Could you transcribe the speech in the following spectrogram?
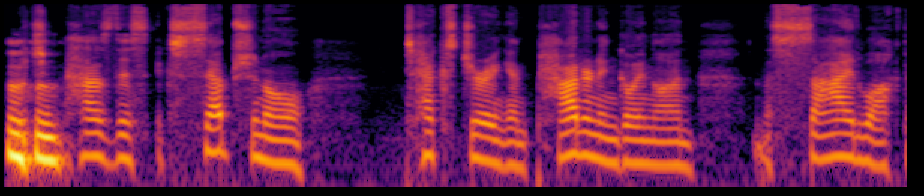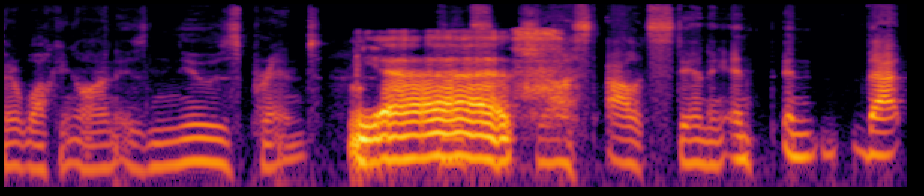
which mm-hmm. has this exceptional texturing and patterning going on. And the sidewalk they're walking on is newsprint. Yes, just outstanding, and and that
